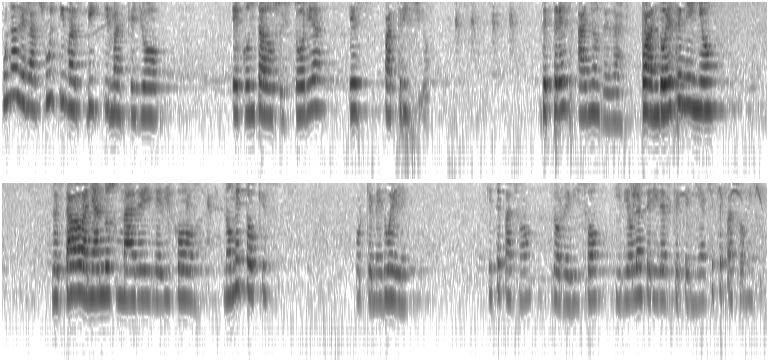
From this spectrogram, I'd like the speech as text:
Una de las últimas víctimas que yo he contado su historia es Patricio, de tres años de edad. Cuando ese niño lo estaba bañando su madre y le dijo, no me toques porque me duele. ¿Qué te pasó? Lo revisó y vio las heridas que tenía. ¿Qué te pasó, mijito?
